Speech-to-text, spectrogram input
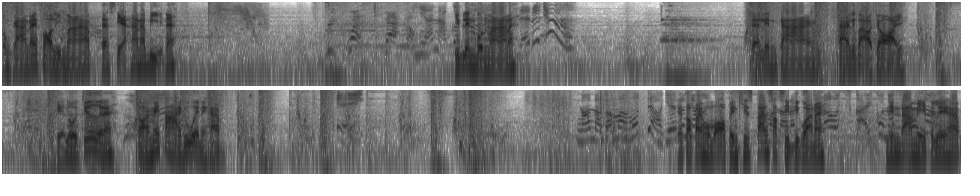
ตรงกลางได้ฟอร์ลินมาครับ แต่เสียฮานาบีนะยิบเล่นบนมานะ แต่เล่นกลางได้หรือเปล่าจอย เสียโรเจอร์นะ จอยไม่ตายด้วยนะครับ เดี๋ยวต่อไปผมออกเป็นคริสตัลศักดิ์สิทธิ์ดีกว่านะ เน้นดาเมจไปเลยครับ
